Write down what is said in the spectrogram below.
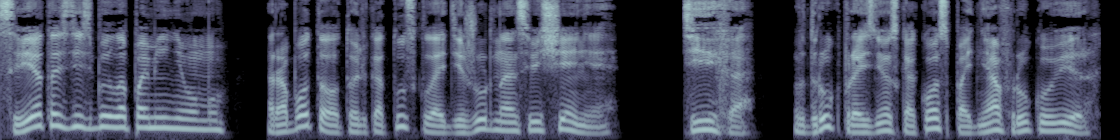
Света здесь было по минимуму. Работало только тусклое дежурное освещение. «Тихо!» — вдруг произнес Кокос, подняв руку вверх.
